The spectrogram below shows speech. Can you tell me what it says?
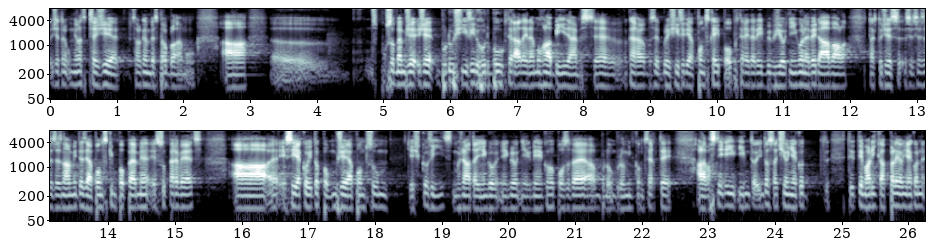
že ten umělec přežije celkem bez problémů. A uh, způsobem, že, že budu šířit hudbu, která tady nemohla být. Já prostě Karel si bude šířit japonský pop, který tady by v životě nikdo nevydával. Tak to, že si se seznámíte s japonským popem, je, je super věc. A jestli jako to pomůže Japoncům těžko říct, možná tady někdo, někdo, někdy někoho pozve a budou, budou mít koncerty, ale vlastně jim to, jim to stačí, oni jako ty, ty malé kapely, oni jako ne,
